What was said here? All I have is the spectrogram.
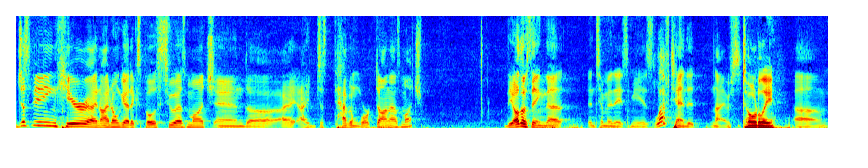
just being here and I don't get exposed to as much, and uh, I, I just haven't worked on as much. The other thing that intimidates me is left-handed knives. Totally. Um,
